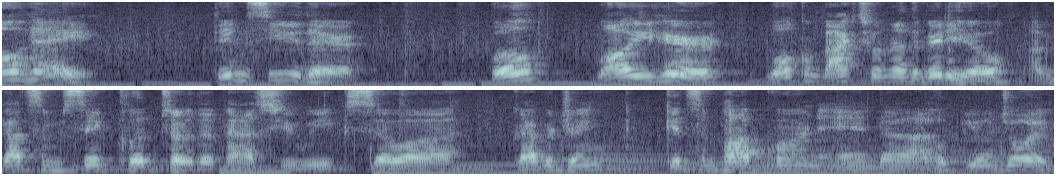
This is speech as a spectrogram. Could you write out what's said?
Oh hey, didn't see you there. Well, while you're here, welcome back to another video. I've got some sick clips over the past few weeks, so uh, grab a drink, get some popcorn, and uh, I hope you enjoy.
